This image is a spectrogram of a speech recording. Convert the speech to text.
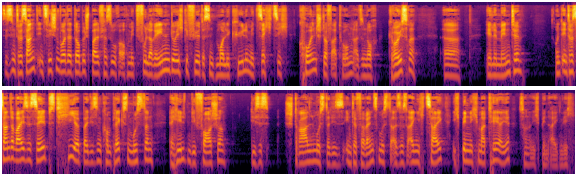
Es ist interessant, inzwischen wurde der Doppelspaltversuch auch mit Fullerenen durchgeführt. Das sind Moleküle mit 60 Kohlenstoffatomen, also noch größere äh, Elemente. Und interessanterweise selbst hier bei diesen komplexen Mustern erhielten die Forscher dieses Strahlenmuster, dieses Interferenzmuster, also es eigentlich zeigt, ich bin nicht Materie, sondern ich bin eigentlich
